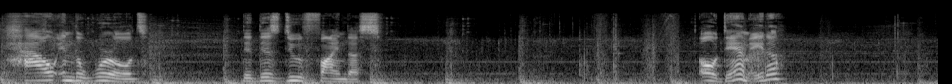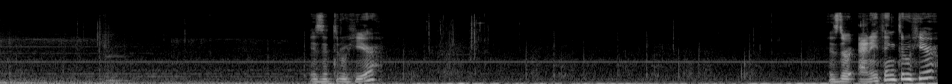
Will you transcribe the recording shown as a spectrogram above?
How in the world did this dude find us? Oh, damn, Ada. Is it through here? Is there anything through here?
